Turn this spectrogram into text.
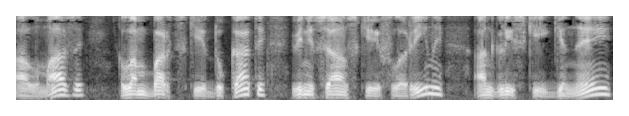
алмазы, ломбардские дукаты, венецианские флорины, английские генеи,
